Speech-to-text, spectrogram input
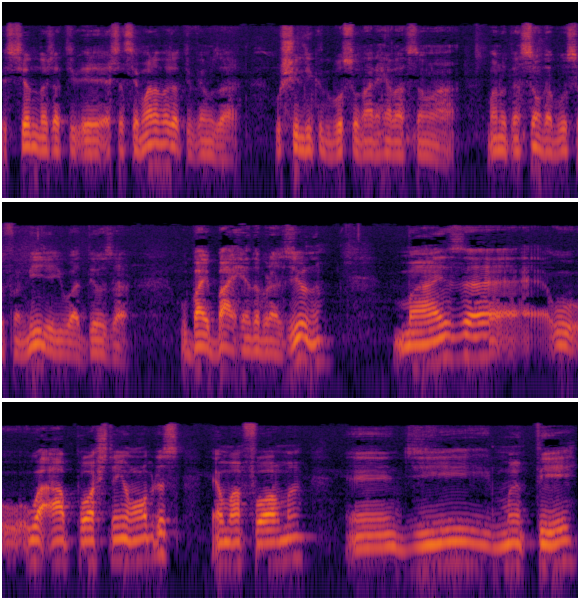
Este ano nós já tive, esta semana nós já tivemos a, o chilique do Bolsonaro em relação à manutenção da Bolsa Família e o adeus a, o bye-bye Renda Brasil, né? mas é, o, a aposta em obras é uma forma é, de manter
